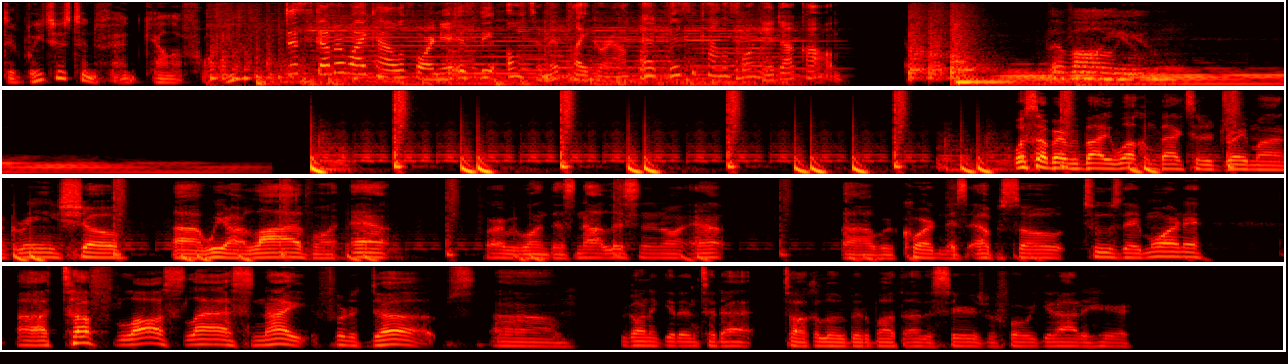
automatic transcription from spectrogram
Did we just invent California? Discover why California is the ultimate playground at visitcalifornia.com. The volume. What's up, everybody? Welcome back to the Draymond Green Show. Uh, we are live on AMP. For everyone that's not listening on AMP, uh, we're recording this episode Tuesday morning. Uh, tough loss last night for the Dubs. Um, we're going to get into that, talk a little bit about the other series before we get out of here.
